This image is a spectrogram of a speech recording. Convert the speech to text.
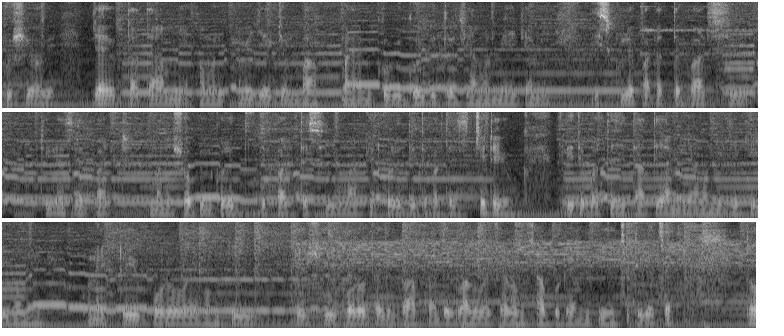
খুশি হবে। যাই হোক, তাতে আমি আমি আমি যে একজন বাপ মানে আমি খুবই গর্বিত যে আমার মেয়েকে আমি স্কুলে পাঠাতে পারছি। ঠিক আছে বাট মানে শপিং করে দিতে পারতেছি মার্কেট করে দিতে পারতেছি, যেটাই হোক দিতে পারতেছি। তাতে আমি আমার নিজেকে মানে অনেকটাই বড় এবং কি এই বড়টা কিন্তু আপনাদের ভালোবাসা এবং সাপোর্টে আমি পেয়েছি ঠিক আছে? তো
